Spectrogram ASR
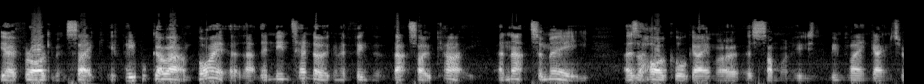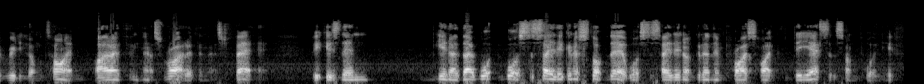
You know, for argument's sake, if people go out and buy it at that, then Nintendo are going to think that that's okay, and that to me, as a hardcore gamer, as someone who's been playing games for a really long time, I don't think that's right. I think that's fair, because then you know, that what, what's to say they're going to stop there? What's to say they're not going to then price hike the DS at some point if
